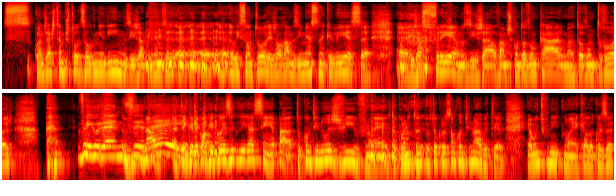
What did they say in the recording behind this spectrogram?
se, quando já estamos todos alinhadinhos e já aprendemos a, a, a, a lição toda e já levámos imenso na cabeça uh, e já sofremos e já levámos com todo um karma, todo um terror. Vem Urano dizer, não, hey. tem que haver qualquer coisa que diga assim, epá, tu continuas vivo, não é? O teu, o teu coração continua a bater. É muito bonito, não é? Aquela coisa,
